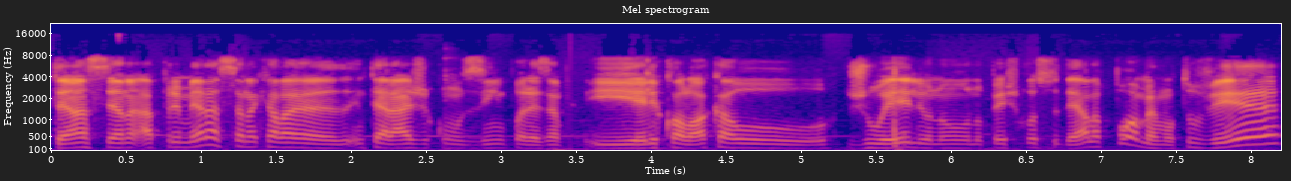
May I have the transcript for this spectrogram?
Tem uma cena, a primeira cena que ela interage com o Zin, por exemplo, e ele coloca o joelho no, no pescoço dela, pô, meu irmão, tu vê.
